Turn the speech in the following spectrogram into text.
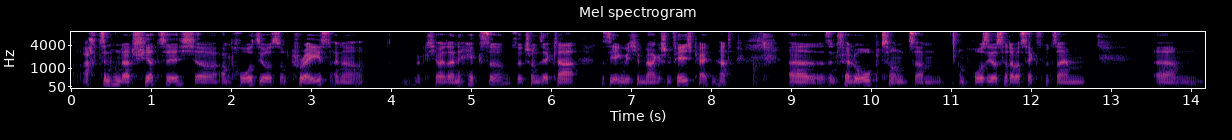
1840 äh, Ambrosius und Grace, eine möglicherweise eine Hexe, es wird schon sehr klar, dass sie irgendwelche magischen Fähigkeiten hat, äh, sind verlobt und ähm, Ambrosius hat aber Sex mit seinem ähm,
